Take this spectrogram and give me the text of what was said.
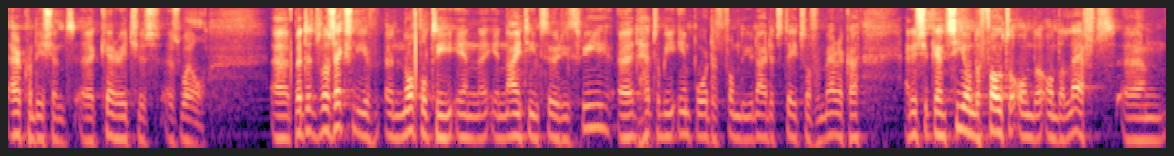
air conditioned uh, carriages as well. Uh, but it was actually a, a novelty in, in 1933. Uh, it had to be imported from the United States of America. And as you can see on the photo on the, on the left, um,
